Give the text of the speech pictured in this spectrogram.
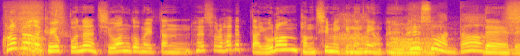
그러면 교육부는 지원금을 일단 회수를 하겠다. 이런 방침이기는 아, 해요. 네. 아. 회수한다. 네, 네.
